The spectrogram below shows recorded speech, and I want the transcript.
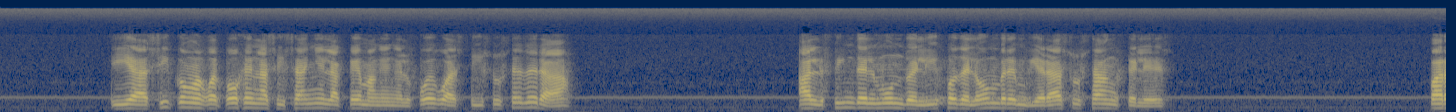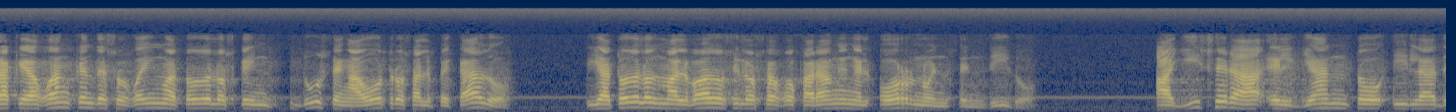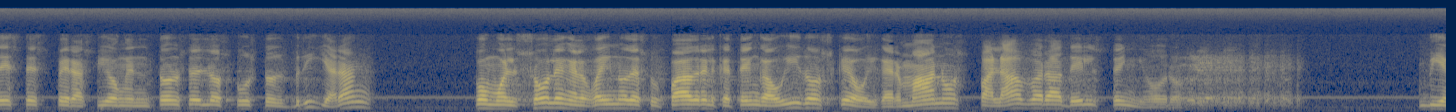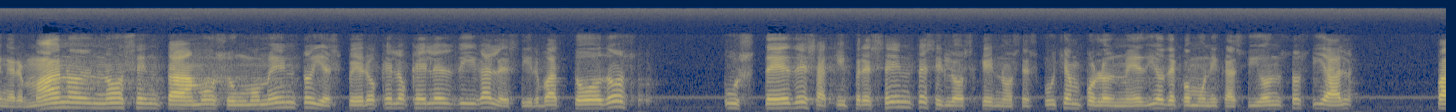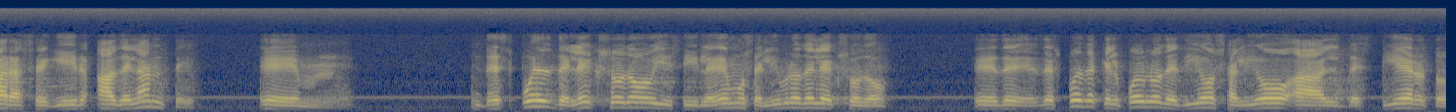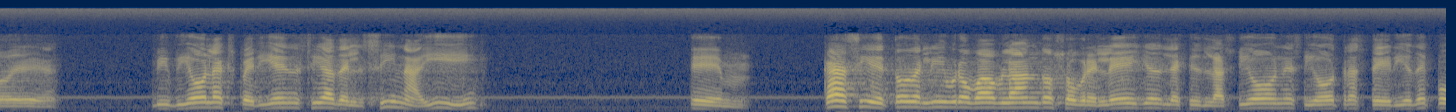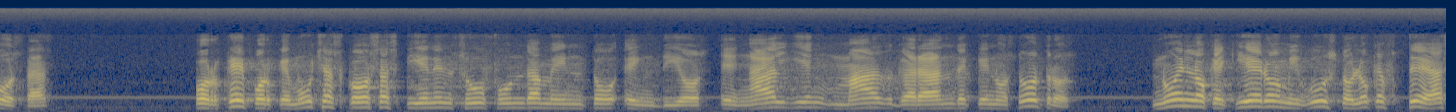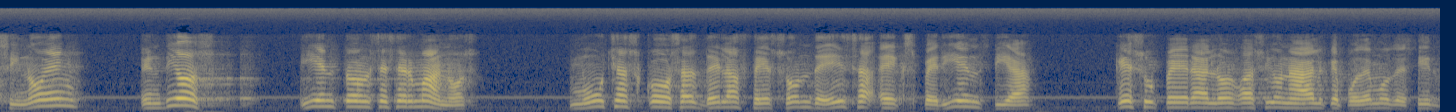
Y así como recogen la cizaña y la queman en el fuego, así sucederá. Al fin del mundo el Hijo del Hombre enviará a sus ángeles para que arranquen de su reino a todos los que inducen a otros al pecado y a todos los malvados y los arrojarán en el horno encendido. Allí será el llanto y la desesperación. Entonces los justos brillarán como el sol en el reino de su Padre. El que tenga oídos, que oiga. Hermanos, palabra del Señor. Bien, hermanos, nos sentamos un momento y espero que lo que les diga les sirva a todos ustedes aquí presentes y los que nos escuchan por los medios de comunicación social para seguir adelante. Eh, después del Éxodo, y si leemos el libro del Éxodo, eh, de, después de que el pueblo de Dios salió al desierto, eh, vivió la experiencia del Sinaí, Casi todo el libro va hablando sobre leyes, legislaciones y otra serie de cosas. ¿Por qué? Porque muchas cosas tienen su fundamento en Dios, en alguien más grande que nosotros. No en lo que quiero, mi gusto, lo que sea, sino en, en Dios. Y entonces, hermanos, muchas cosas de la fe son de esa experiencia que supera lo racional, que podemos decir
